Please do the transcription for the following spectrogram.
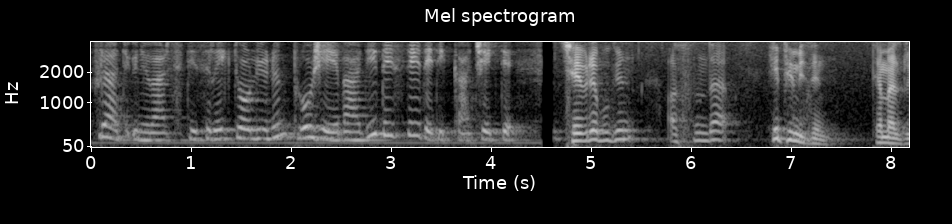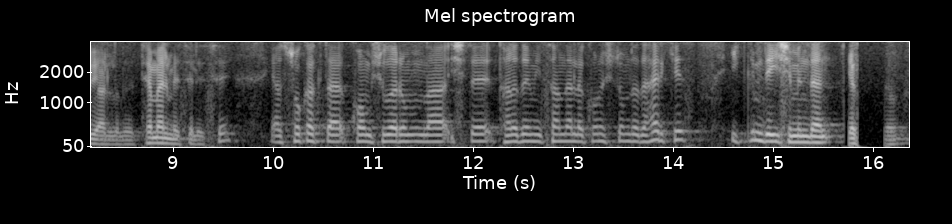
Fırat Üniversitesi Rektörlüğü'nün projeye verdiği desteğe de dikkat çekti. Çevre bugün aslında hepimizin temel duyarlılığı, temel meselesi. Yani sokakta komşularımla işte tanıdığım insanlarla konuştuğumda da herkes iklim değişiminden yakınıyor.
